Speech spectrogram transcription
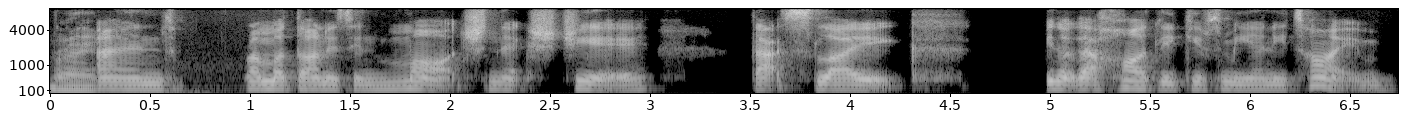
Right. And Ramadan is in March next year. That's like, you know, that hardly gives me any time.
